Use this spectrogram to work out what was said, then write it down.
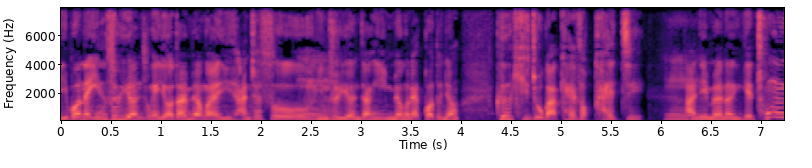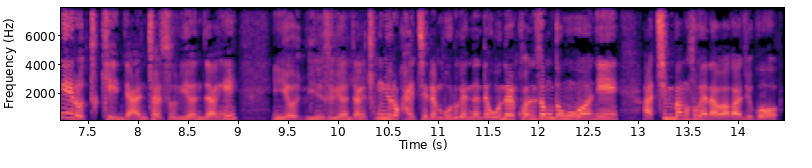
이번에 인수위원 중에 여덟 명을 안철수 음. 인수위원장이 임명을 했거든요. 그 기조가 계속 갈지 음. 아니면은 이게 총리로 특히 이제 안철수 위원장이 이 민수 위원장이 총리로 갈지는 모르겠는데 오늘 권성동 의원이 아침 방송에 나와가지고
